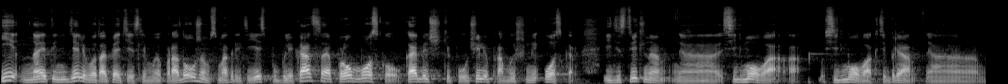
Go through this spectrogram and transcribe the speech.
И на этой неделе, вот опять, если мы продолжим, смотрите, есть публикация про Москву. Кабельщики получили промышленный Оскар. И действительно, 7, 7 октября а,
